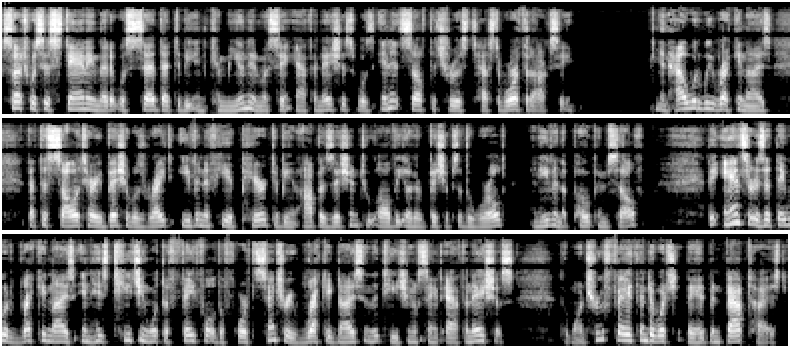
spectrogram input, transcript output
Such was his standing that it was said that to be in communion with St. Athanasius was in itself the truest test of orthodoxy. And how would we recognize that this solitary bishop was right even if he appeared to be in opposition to all the other bishops of the world, and even the Pope himself? The answer is that they would recognize in his teaching what the faithful of the fourth century recognized in the teaching of St. Athanasius, the one true faith into which they had been baptized.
